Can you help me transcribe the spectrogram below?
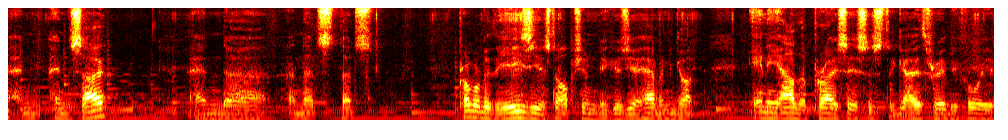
and, and sow. And, uh, and that's, that's probably the easiest option because you haven't got any other processes to go through before you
